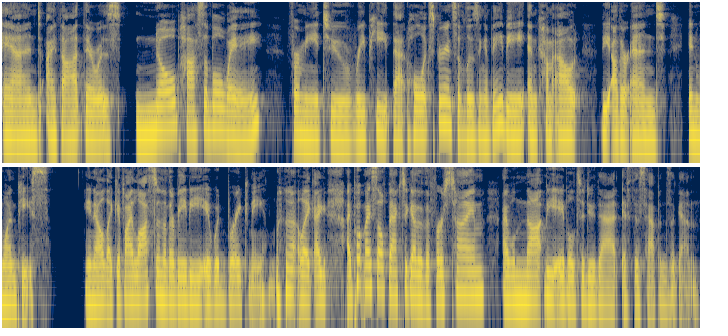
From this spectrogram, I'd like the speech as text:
And I thought there was no possible way for me to repeat that whole experience of losing a baby and come out the other end in one piece. You know, like if I lost another baby, it would break me. like I, I put myself back together the first time. I will not be able to do that if this happens again.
